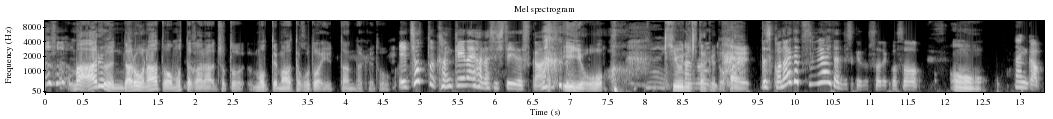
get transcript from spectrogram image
まああるんだろうなとは思ったから、ちょっと持って回ったことは言ったんだけど、え、ちょっと関係ない話していいですか？いいよ。はい急に来たけど、はい。私、この間つぶやいたんですけど、それこそ。うん。なんか、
